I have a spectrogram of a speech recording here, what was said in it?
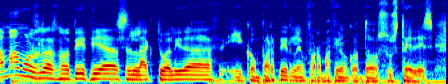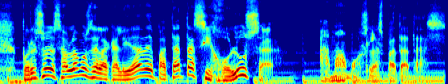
Amamos las noticias, la actualidad y compartir la información con todos ustedes. Por eso les hablamos de la calidad de patatas Hijolusa. Amamos las patatas.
